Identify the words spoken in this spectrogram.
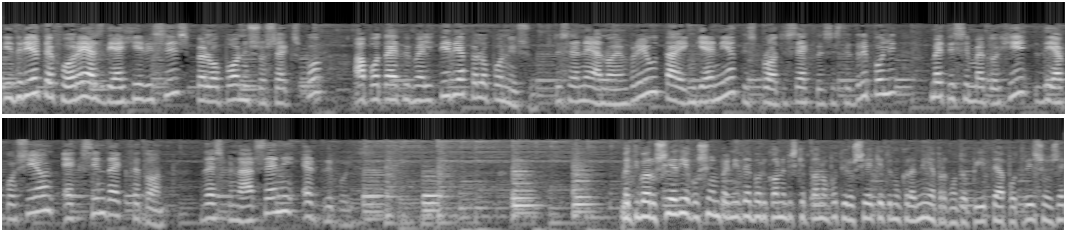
Ιδρύεται φορέας διαχείρισης Πελοπόννησος Έξπο από τα επιμελητήρια Πελοποννήσου. Στις 9 Νοεμβρίου τα εγγένεια της πρώτης έκθεσης στην Τρίπολη με τη συμμετοχή 260 εκθετών. Δέσποινα Αρσένη, Ερτρίπολη. Με την παρουσία 250 εμπορικών επισκεπτών από τη Ρωσία και την Ουκρανία πραγματοποιείται από 3 έως 6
